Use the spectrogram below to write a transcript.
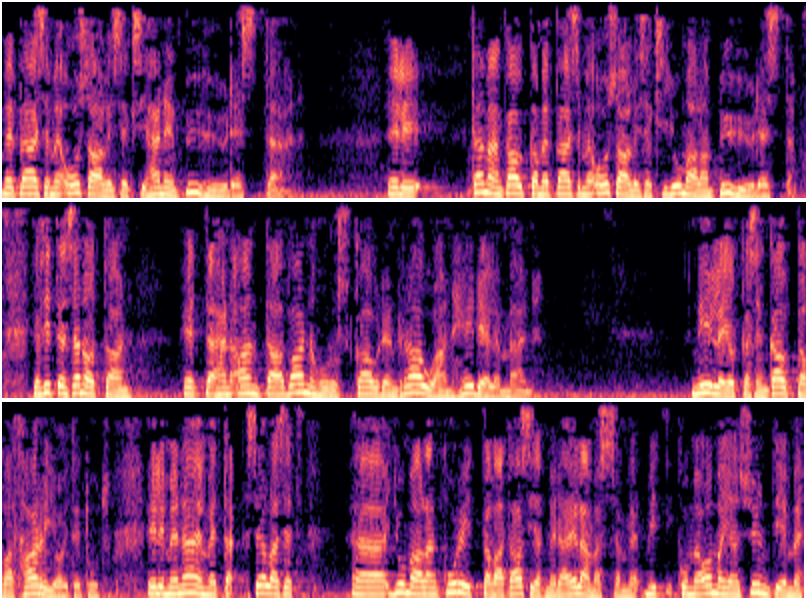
me pääsemme osalliseksi hänen pyhyydestään. Eli tämän kautta me pääsemme osalliseksi Jumalan pyhyydestä. Ja sitten sanotaan, että hän antaa vanhurskauden rauhan hedelmän niille, jotka sen kautta ovat harjoitetut. Eli me näemme, että sellaiset ää, Jumalan kurittavat asiat meidän elämässämme, kun me omien syntiemme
